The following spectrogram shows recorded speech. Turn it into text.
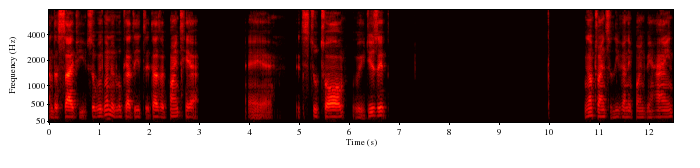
and the side view. So we're going to look at it. It has a point here. Uh, it's too tall. We reduce it. I'm not trying to leave any point behind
